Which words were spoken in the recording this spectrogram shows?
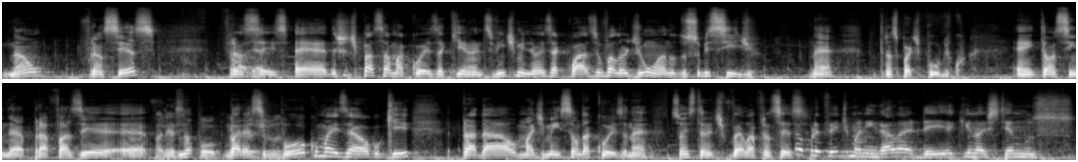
Não. Francês? Francês, é, deixa eu te passar uma coisa aqui antes. 20 milhões é quase o valor de um ano do subsídio, né? Do transporte público. É, então, assim, né, para fazer. é, Parece não- pouco, mas Parece ajuda. pouco, mas é algo que. para dar uma dimensão da coisa, né? Só um instante. Vai lá, Francês. É, o prefeito de Maningá lardeia que nós temos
